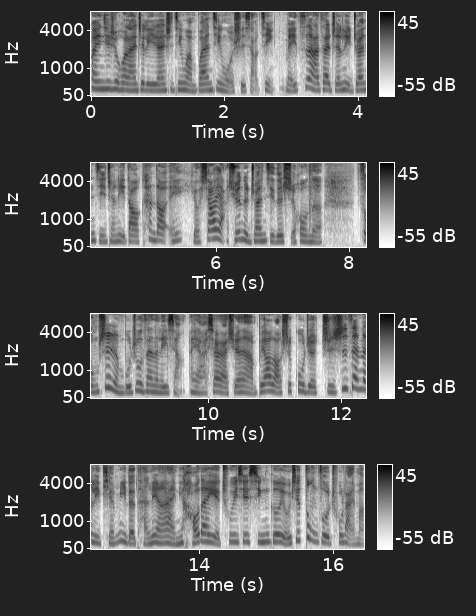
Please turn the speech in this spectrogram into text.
欢迎继续回来，这里依然是今晚不安静，我是小静。每次啊，在整理专辑，整理到看到哎有萧亚轩的专辑的时候呢，总是忍不住在那里想，哎呀，萧亚轩啊，不要老是顾着只是在那里甜蜜的谈恋爱，你好歹也出一些新歌，有一些动作出来嘛，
